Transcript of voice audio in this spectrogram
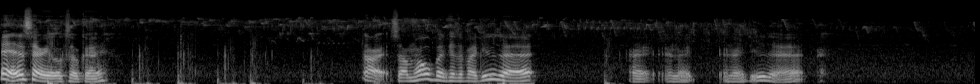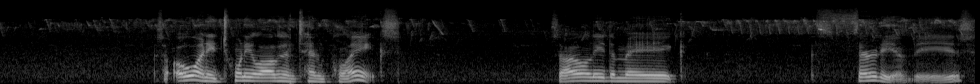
Hey, this area looks okay. Alright, so I'm hoping, because if I do that... Alright, and I, and I do that... So, oh, I need 20 logs and 10 planks. So I will need to make 30 of these.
